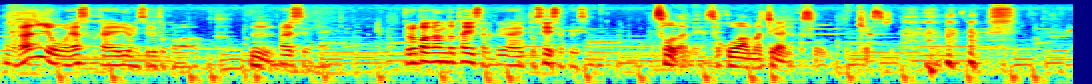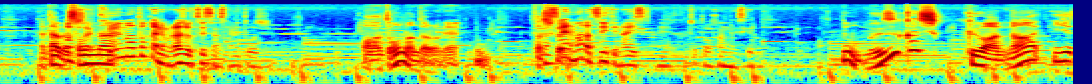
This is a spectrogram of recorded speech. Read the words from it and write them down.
なんかラジオを安く買えるようにするとかはうん。あれですよね。プロパガンダ対策、えっと、政策ですよね。そうだね。そこは間違いなくそう気がする。多分そんな。車とかにもラジオついてたんですかね当時。ああどうなんだろうね。確かに。にまだついてないですかね。ちょっとわかんないですけど。でも難しくはない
